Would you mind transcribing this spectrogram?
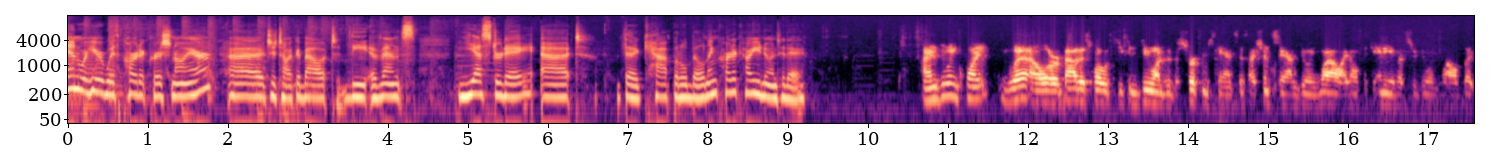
And we're here with Kartik Krishnaiyer uh, to talk about the events yesterday at the Capitol building. Kartik, how are you doing today? I'm doing quite well, or about as well as you can do under the circumstances. I shouldn't say I'm doing well. I don't think any of us are doing well, but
